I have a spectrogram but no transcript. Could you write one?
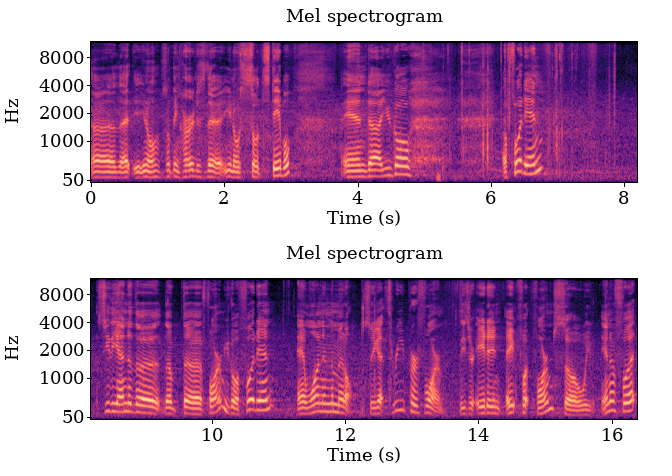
uh, that you know, something hard is there, you know, so it's stable. And you go a foot in. See the end of the, the the form? You go a foot in and one in the middle. So you got three per form. These are eight in, eight foot forms, so we in a foot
